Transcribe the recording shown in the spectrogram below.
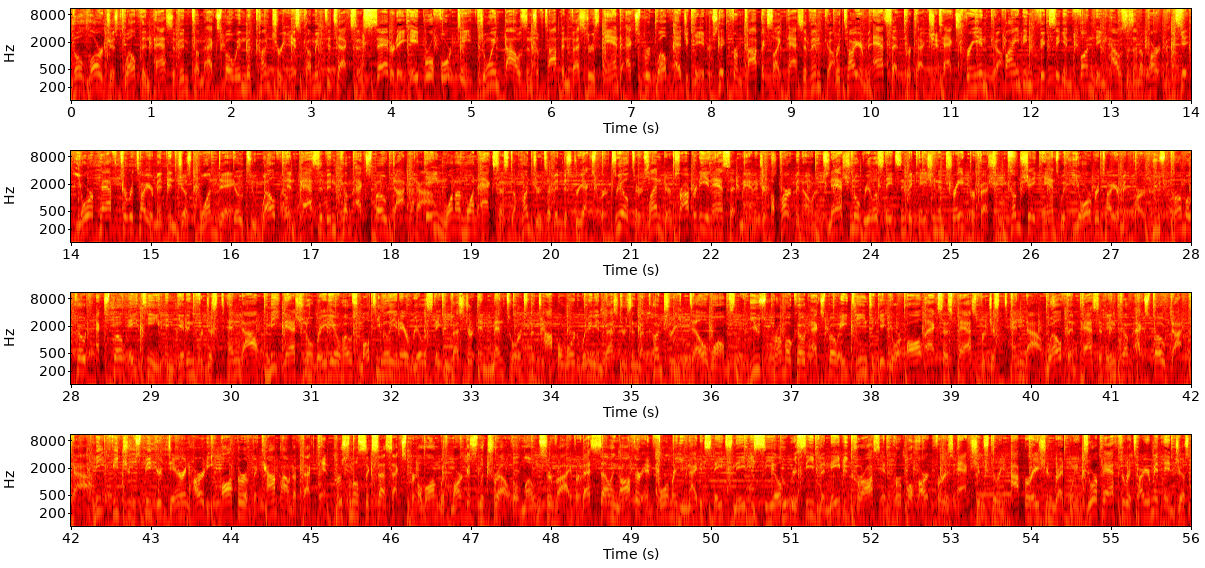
The largest wealth and passive income expo in the country is coming to Texas Saturday, April 14th. Join thousands of top investors and expert wealth educators. Pick from topics like passive income, retirement, asset protection, tax free income, finding, fixing, and funding houses and apartments. Get your path to retirement in just one day. Go to wealthandpassiveincomeexpo.com. Gain one on one access to hundreds of industry experts, realtors, lenders, property and asset managers, apartment owners, national real estate syndication and trade professionals. Come shake hands with your retirement partner. Use promo code EXPO18 and get in for just $10. Meet national radio host, multimillionaire real estate investor, and mentor to the top award winning investors in the country, Del Walmsley. Use promo code EXPO18 to get your all access pass for just $10. Wealth and Passive Income Expo.com. Meet featured speaker Darren Hardy, author of The Compound Effect and personal success expert, along with Marcus Luttrell, the lone survivor, best selling author and former United States Navy SEAL who received the Navy Cross and Purple Heart for his actions during Operation Red Wings. Your path to retirement in just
